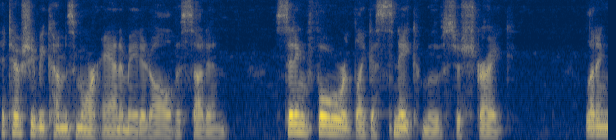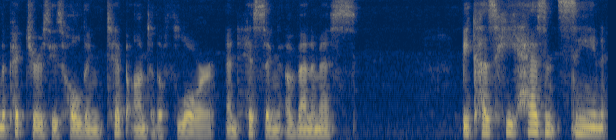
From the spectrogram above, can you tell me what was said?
Hitoshi becomes more animated all of a sudden, sitting forward like a snake moves to strike, letting the pictures he's holding tip onto the floor and hissing a venomous, because he hasn't seen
